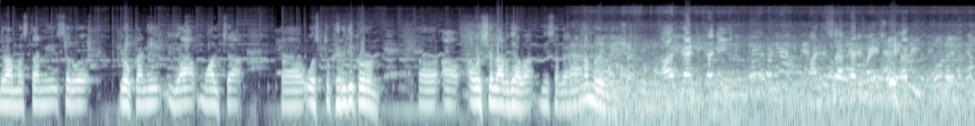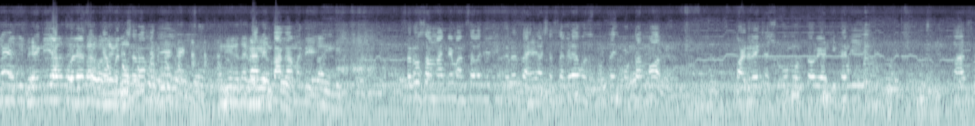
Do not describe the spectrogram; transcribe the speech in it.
ग्रामस्थांनी सर्व लोकांनी या मॉलच्या वस्तू खरेदी करून अवश्य लाभ घ्यावा. ही सगळ्यांना नम्र आज या ठिकाणी माझे सहकारी महेश कोतारी यांनी या कोल्यासारख्या परिसरामध्ये ग्रामीण भागामध्ये सर्वसामान्य माणसाला ज्याची गरज आहे अशा सगळ्या वस्तूंचा एक मोठा मॉल पाडव्याच्या शुभमुहूर्तावर या ठिकाणी आज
